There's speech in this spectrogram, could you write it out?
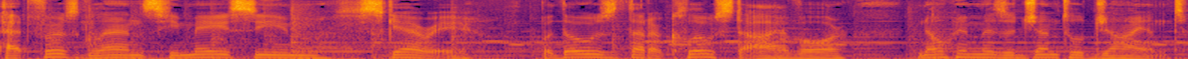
At first glance, he may seem scary, but those that are close to Ivor know him as a gentle giant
